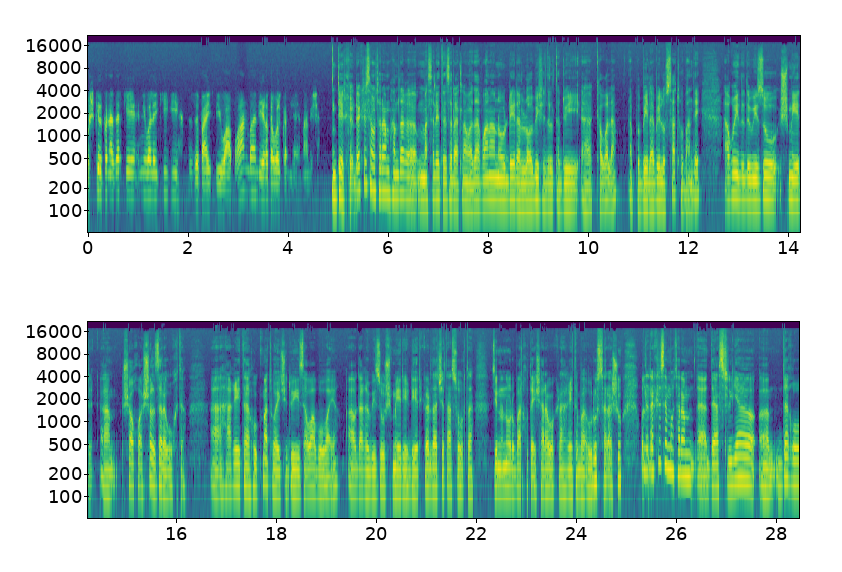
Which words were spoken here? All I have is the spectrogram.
مشکل په نظر کې نیول کیږي زه پایز دی افغان باندې غته ولکم یم همیشه ډیر ښه ډاکټر صاحب محترم همدغه مسلې ته زه راتلم د افغانانو ډیره لوبي چې دلته دوی کوله په بیلابیلو سطحو باندې هغه د ویزو شمیر شاوخوا شل زره وخته هغه ته حکومت وایي چې دوی جواب وایي او دغه ویزو شمیر ډیر کړ دا چې تاسو ورته ځینو نور برخو ته اشاره وکړه هغه ته به ورس سره شو ول ډاکټر صاحب محترم د استرالیا دغه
